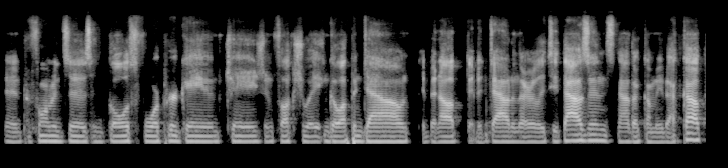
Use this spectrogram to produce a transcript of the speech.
and performances and goals for per game change and fluctuate and go up and down. They've been up they've been down in the early 2000s now they're coming back up.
